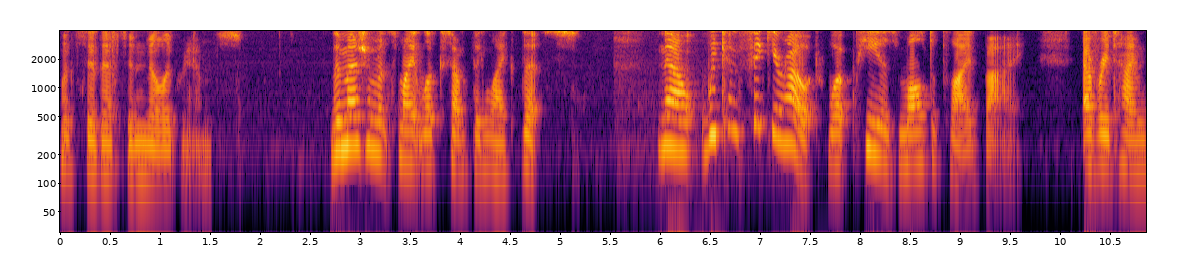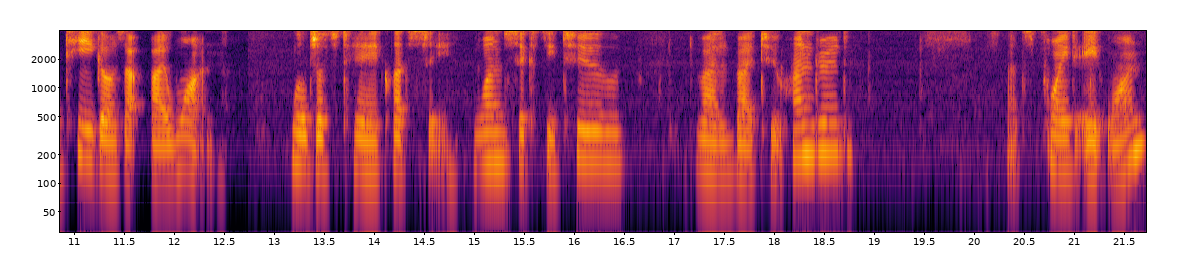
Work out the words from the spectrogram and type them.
Let's say that's in milligrams. The measurements might look something like this. Now, we can figure out what p is multiplied by every time t goes up by 1. We'll just take, let's see, 162 divided by 200. That's 0.81.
